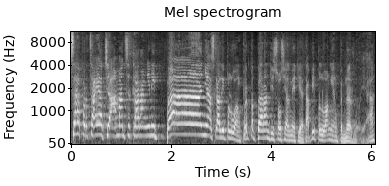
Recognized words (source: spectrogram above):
Saya percaya zaman sekarang ini banyak sekali peluang bertebaran di sosial media, tapi peluang yang benar loh ya.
